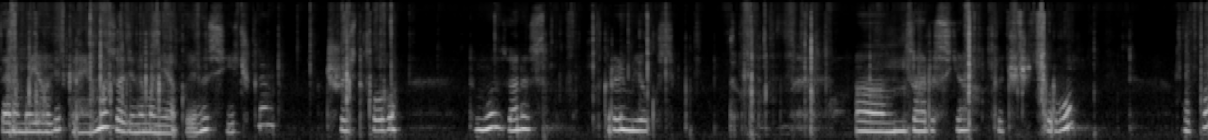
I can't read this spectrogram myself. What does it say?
Зараз ми його відкриємо. Ззаді нема ніякої насічки. Щось такого. Тому зараз відкриємо якось. Ем, зараз я тут чуть-чуть порву. Опа.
